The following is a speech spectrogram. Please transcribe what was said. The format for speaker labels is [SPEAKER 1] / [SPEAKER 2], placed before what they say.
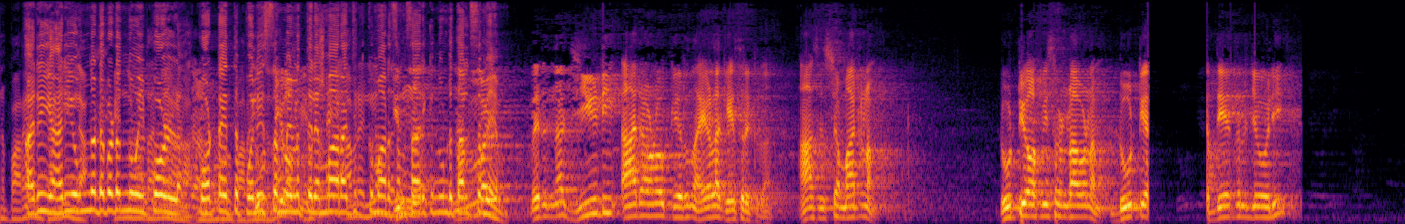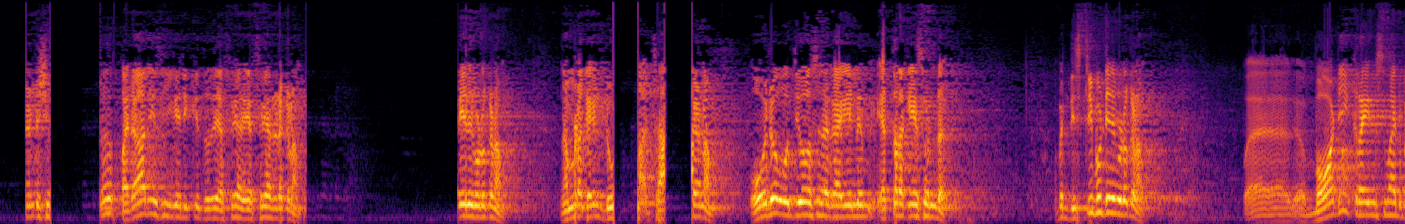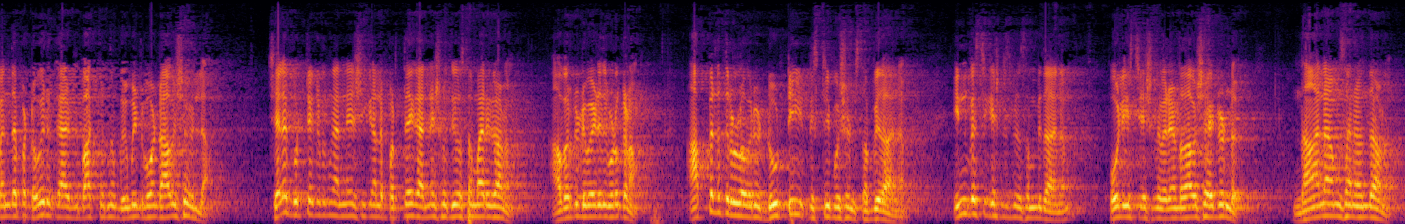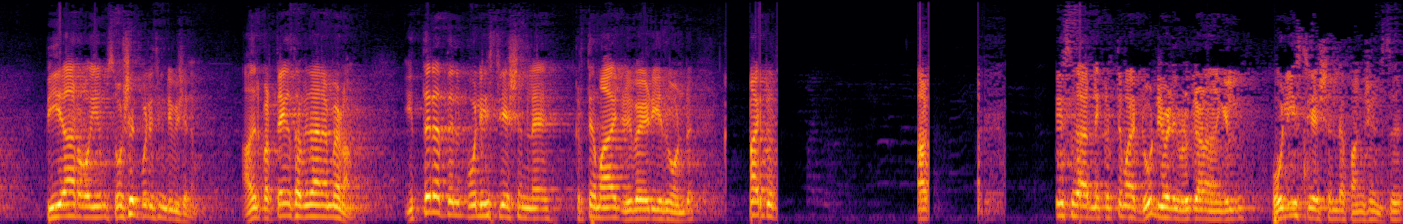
[SPEAKER 1] ഹരി ഹരി ഒന്നിടപെടുന്നു ഇപ്പോൾ കോട്ടയത്ത് പോലീസ് സമ്മേളനത്തിൽ എം. ആർ. അജിത് കുമാർ സംസാരിക്കുന്നുണ്ട് തത്സമയം.
[SPEAKER 2] വരുന്ന ജി ഡി ആരാണോ കയറുന്നത് അയാളെ കേസെടുക്കുന്നത് ആ സിസ്റ്റം മാറ്റണം. ഡ്യൂട്ടി ഓഫീസർ ഉണ്ടാവണം. ഡ്യൂട്ടി അദ്ദേഹത്തിന്റെ ജോലി പരാതി സ്വീകരിക്കുന്നത് എഫ്ഐആർ എഫ്ഐആർ എടുക്കണം. ചെയ്ത് കൊടുക്കണം. നമ്മുടെ കയ്യിൽ വേണം. ഓരോ ഉദ്യോഗസ്ഥരുടെ കയ്യിലും എത്ര കേസുണ്ട്? അപ്പൊ ഡിസ്ട്രിബ്യൂട്ട് ചെയ്ത് കൊടുക്കണം. ബോഡി ക്രൈംസുമായി ബന്ധപ്പെട്ട ഒരു കാര്യം ബാക്കിയൊന്നും വീട്ടിൽ പോകേണ്ട ആവശ്യമില്ല. ചില കുറ്റകൃത്യങ്ങൾ അന്വേഷിക്കാനുള്ള പ്രത്യേക അന്വേഷണ ഉദ്യോഗസ്ഥന്മാർ കാണും. അവർക്ക് ഡിവൈഡ് കൊടുക്കണം. അത്തരത്തിലുള്ള ഒരു ഡ്യൂട്ടി ഡിസ്ട്രിബ്യൂഷൻ സംവിധാനം ഇൻവെസ്റ്റിഗേഷൻ സംവിധാനം പോലീസ് സ്റ്റേഷനിൽ വരേണ്ടത് ആവശ്യമായിട്ടുണ്ട്. നാലാം സ്ഥാനം എന്താണ്? പി ആർ ഒയും സോഷ്യൽ പോലീസിംഗ് ഡിവിഷനും അതിന് പ്രത്യേക സംവിധാനം വേണം. ഇത്തരത്തിൽ പോലീസ് സ്റ്റേഷനിലെ കൃത്യമായി ഡിവൈഡ് ചെയ്തുകൊണ്ട് പോലീസുകാരന് കൃത്യമായി ഡ്യൂട്ടി ഡിവൈഡ് കൊടുക്കുകയാണെങ്കിൽ പോലീസ് സ്റ്റേഷനിലെ ഫംഗ്ഷൻസ്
